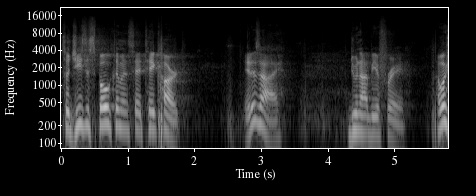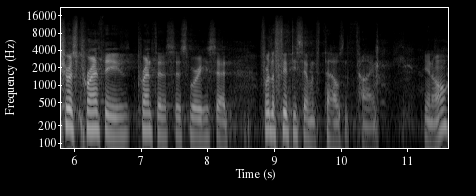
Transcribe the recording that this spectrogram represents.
So Jesus spoke to him and said, Take heart. It is I. Do not be afraid. I wish there was parenthesis where he said, for the 57,000th time. You know?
